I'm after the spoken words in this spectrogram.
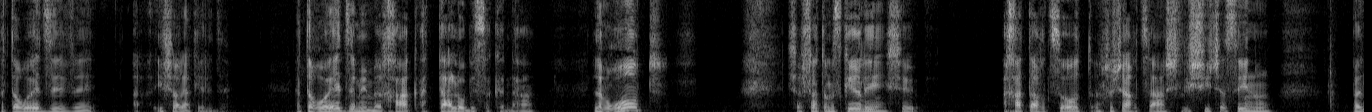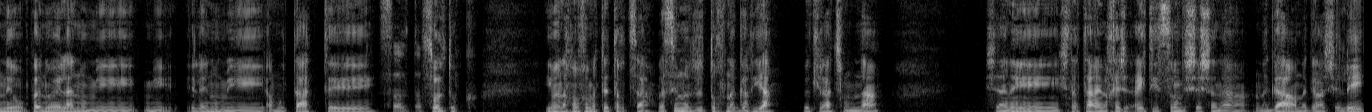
ואתה רואה את זה, אי אפשר לעכל את זה. אתה רואה את זה ממרחק, אתה לא בסכנה, למרות שעכשיו אתה מזכיר לי שאחת ההרצאות, אני חושב שההרצאה השלישית שעשינו, פנו, פנו אלינו, מ, מ, אלינו מעמותת אה, סולטוק. סולטוק, אם אנחנו יכולים לתת הרצאה, ועשינו את זה בתוך נגריה בקריית שמונה, שאני שנתיים אחרי שהייתי 26 שנה נגר, נגר שלי,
